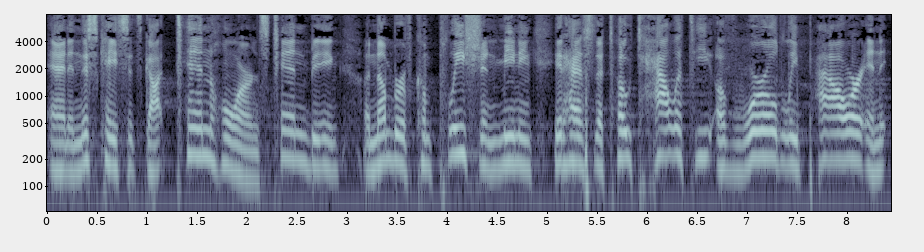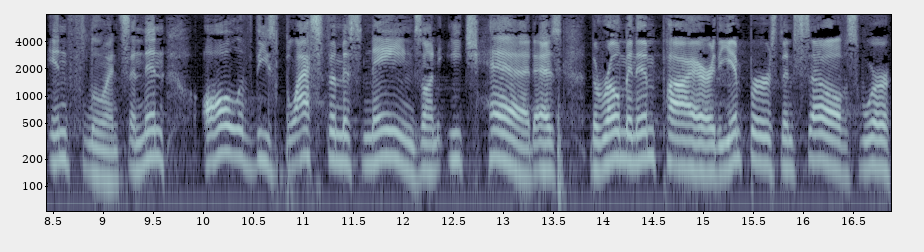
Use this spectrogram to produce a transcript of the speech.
And in this case, it's got 10 horns, 10 being a number of completion, meaning it has the totality of worldly power and influence. And then all of these blasphemous names on each head, as the Roman Empire, the emperors themselves, were,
